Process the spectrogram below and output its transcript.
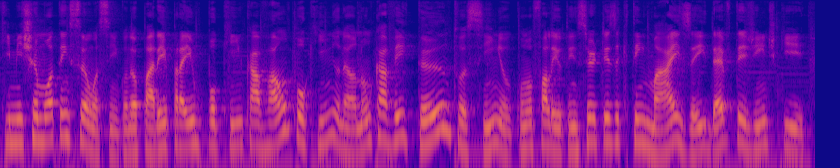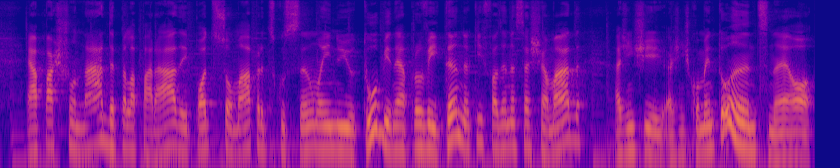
que me chamou atenção, assim, quando eu parei pra ir um pouquinho, cavar um pouquinho, né? Eu não cavei tanto, assim, eu, como eu falei, eu tenho certeza que tem mais aí, deve ter gente que é apaixonada pela parada e pode somar pra discussão aí no YouTube, né? Aproveitando aqui, fazendo essa chamada, a gente, a gente comentou antes, né? Ó,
